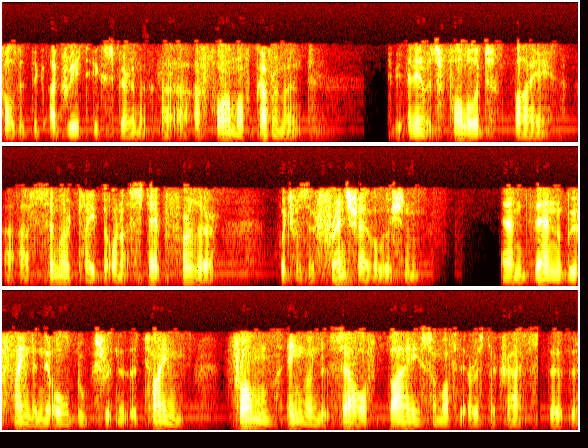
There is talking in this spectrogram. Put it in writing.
called it the, a great experiment, a, a form of government. And then it was followed by a, a similar type, but on a step further, which was the French Revolution, And then we find in the old books written at the time from England itself by some of the aristocrats that the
